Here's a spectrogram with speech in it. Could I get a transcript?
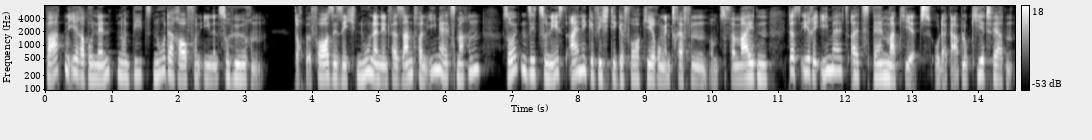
warten Ihre Abonnenten und Leads nur darauf, von Ihnen zu hören. Doch bevor Sie sich nun an den Versand von E-Mails machen, sollten Sie zunächst einige wichtige Vorkehrungen treffen, um zu vermeiden, dass Ihre E-Mails als Spam markiert oder gar blockiert werden.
